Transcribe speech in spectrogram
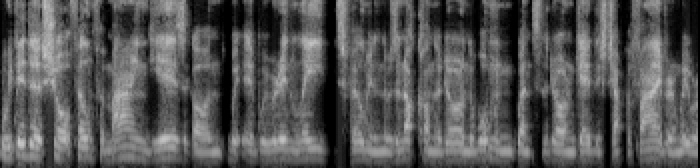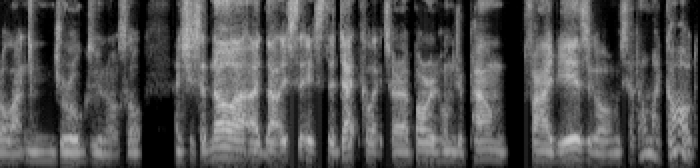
We did a short film for Mind years ago, and we, we were in Leeds filming, and there was a knock on the door, and the woman went to the door and gave this chap a fiver, and we were all like, mm, drugs, you know. So, and she said, no, I, I, that is it's the debt collector. I borrowed hundred pound five years ago, and we said, oh my god,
